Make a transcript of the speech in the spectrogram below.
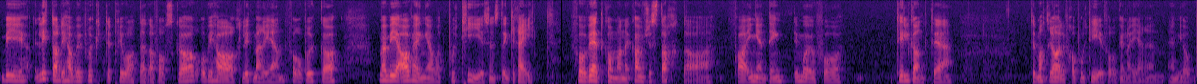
vi, Litt av de har vi brukt til privatetterforsker, og vi har litt mer igjen for å bruke. Men vi er avhengig av at politiet syns det er greit. For vedkommende kan jo ikke starte fra ingenting. De må jo få tilgang til, til materiale fra politiet for å kunne gjøre en, en jobb.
